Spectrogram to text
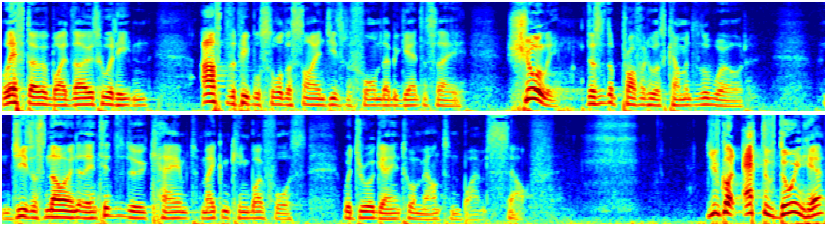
left over by those who had eaten. After the people saw the sign Jesus performed, they began to say, Surely this is the prophet who has come into the world. And Jesus, knowing that they intended to do, came to make him king by force, withdrew again to a mountain by himself. You've got active doing here.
